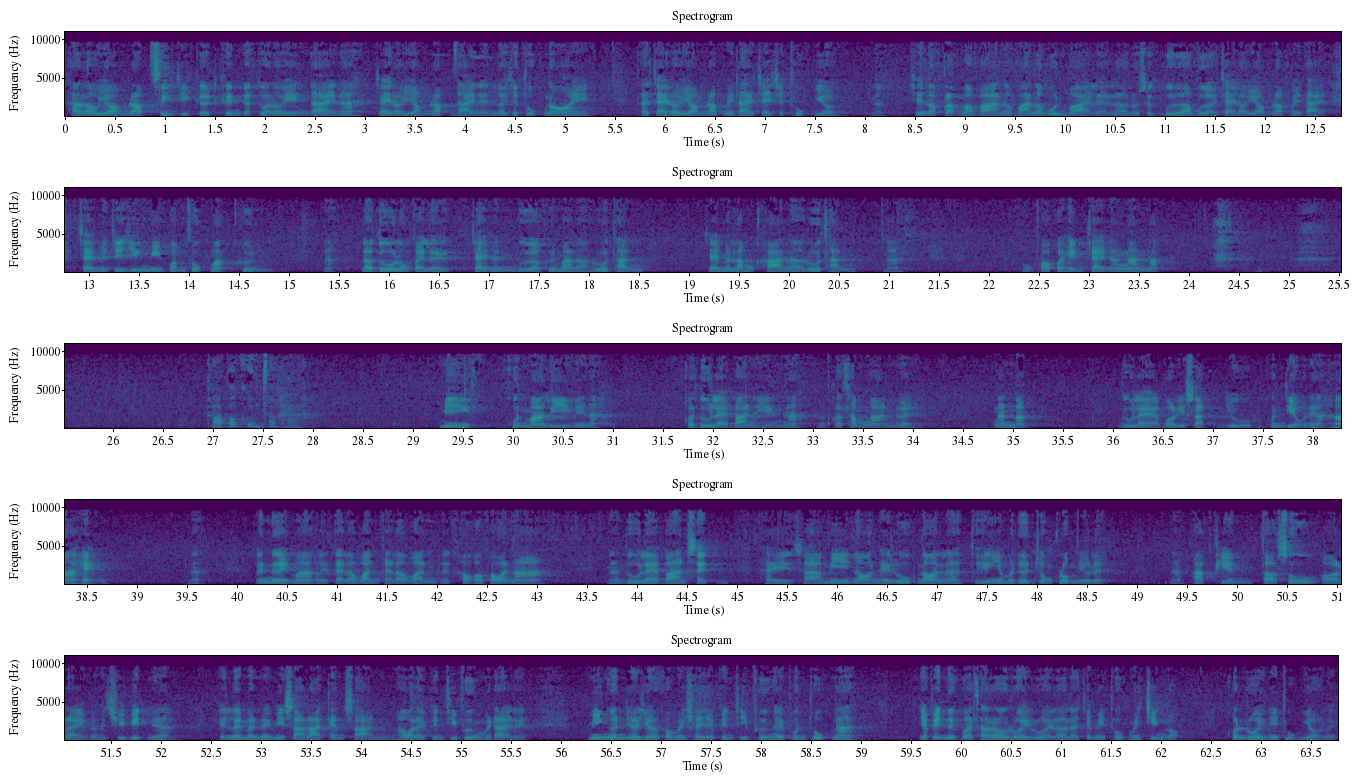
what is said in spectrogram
ถ้าเรายอมรับสิ่งที่เกิดขึ้นกับตัวเราเองได้นะ ใจเรายอมรับได้นะเราจะทุกข์น้อย ถ้าใจเรายอมรับไม่ได้ใจจะทุกข์เยอะ ช่นเรากลับมาบ้านแล้วบ้านเราวุ่นวายเลยเรารู้สึกเบื่อเบื่อใจเรายอมรับไม่ได้ ใจมันจะยิ่งมีความทุกข์มากขึ้นนะเราดูลงไปเลยใจมันเบื่อขึ้นมาแล้วรู้ทัน ใจมันลำคาญแล้วรู้ทันนะหลวงพ่อก็เห็นใจนั่งงานหนักขอบพระคุณเจ้าค่ะ มีคุณมาลีนี่นะก็ดูแลบ้านเองนะแล้วก็ทำงานด้วย งานหนัก ดูแลบริษัทอยู่คนเดียวเนี่ยห้าแห่งนะนั้นเหนื่อยมากเลยแต่ละวันแต่ละวันแต่เขาก็ภาวนานะดูแลบ้านเสร็จ ให้สามีนอนให้ลูกนอนแล้ว ตัวเองยังมาเดินจงกรมอยู่เลยนะภาคเพียรต่อสู้เพราะอะไรเพราะชีวิตเนี่ยเห็นเลยมันไม่มีสาระแก่นสาร เอาอะไรเป็นที่พึ่งไม่ได้เลย มีเงินเยอะๆก็ไม่ใช่จะเป็นที่พึ่งให้พ้นทุกข์นะ อย่าไปนึกว่าถ้าเรารวยๆแล้วเราจะไม่ทุกข์ไม่จริงหรอก คนรวยนี่ทุกข์เยอะเลย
